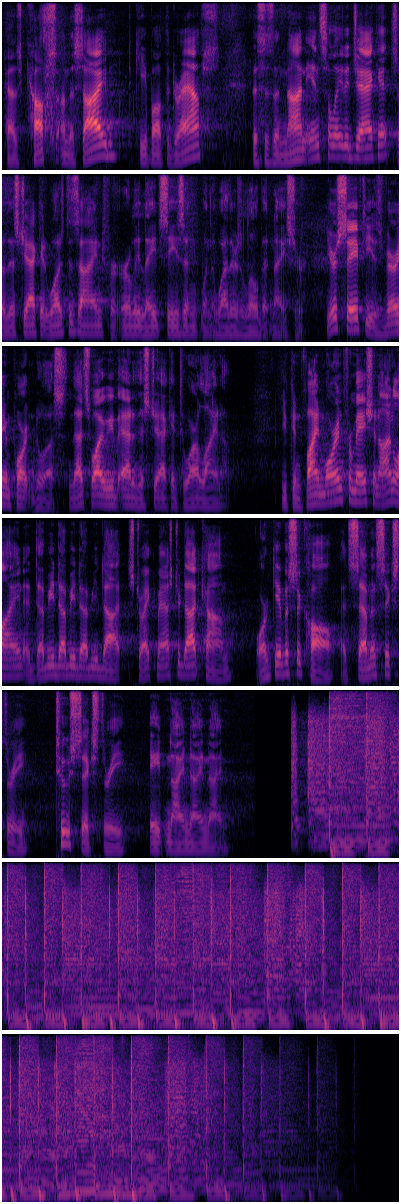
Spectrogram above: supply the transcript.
has cuffs on the side to keep out the drafts. This is a non-insulated jacket, so this jacket was designed for early, late season when the weather's a little bit nicer. Your safety is very important to us, that's why we've added this jacket to our lineup. You can find more information online at www.strikemaster.com or give us a call at 763 263 8999.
